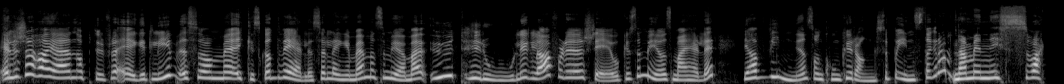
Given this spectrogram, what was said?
Ellers så har jeg en opptur fra eget liv som jeg ikke skal dvele så lenge med, men som gjør meg utrolig glad, for det skjer jo ikke så mye hos meg heller. Jeg har vunnet en sånn konkurranse på Instagram. Nei, men i svarte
